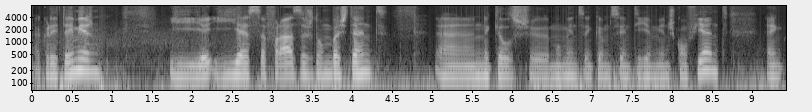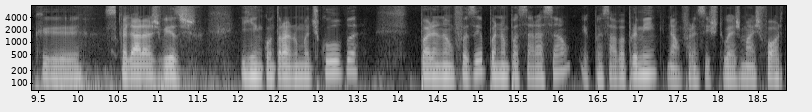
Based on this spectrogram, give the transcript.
acreditei mesmo. E, e essa frase ajudou-me bastante uh, naqueles uh, momentos em que eu me sentia menos confiante, em que se calhar às vezes ia encontrar uma desculpa para não fazer, para não passar a ação. Eu pensava para mim: não, Francisco, tu és mais forte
